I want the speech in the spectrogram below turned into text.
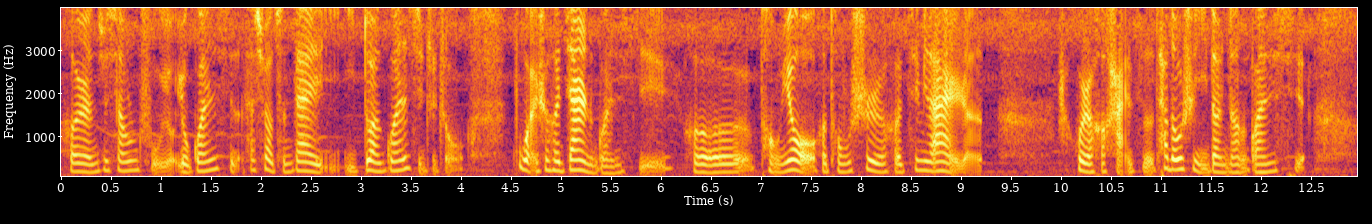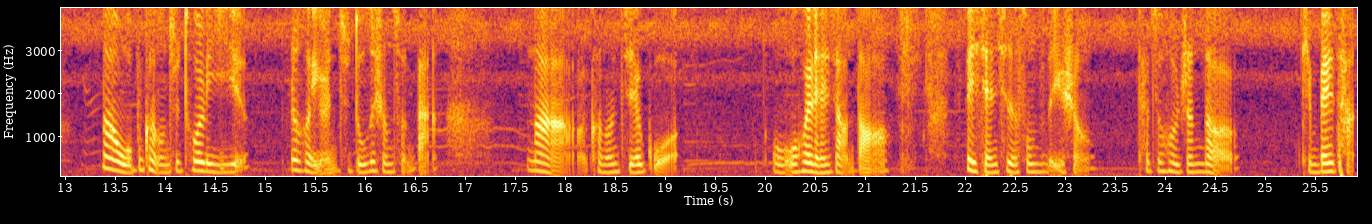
和人去相处，有有关系的，他需要存在一段关系之中，不管是和家人的关系、和朋友、和同事、和亲密的爱人。或者和孩子，他都是一段一段的关系，那我不可能去脱离任何一个人去独自生存吧？那可能结果，我我会联想到被嫌弃的松子的一生，他最后真的挺悲惨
